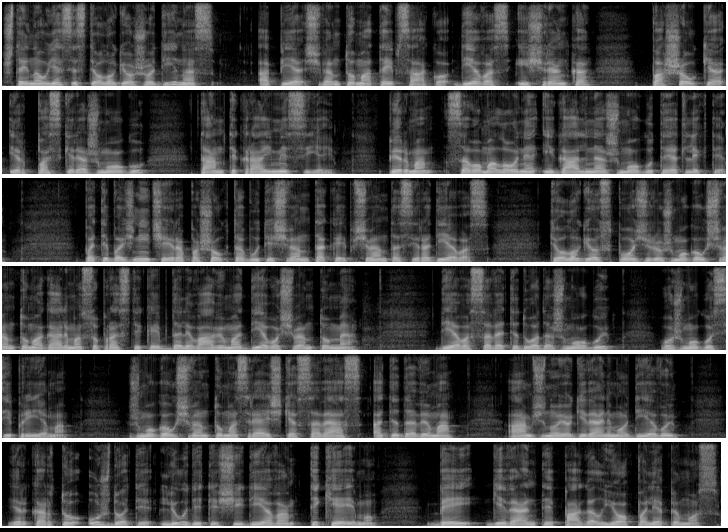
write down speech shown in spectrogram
Štai naujasis teologijos žodynas apie šventumą taip sako, Dievas išrenka, pašaukia ir paskiria žmogų tam tikrai misijai Pirma, savo malonę įgalinę žmogų tai atlikti. Pati bažnyčia yra pašaukta būti šventa, kaip šventas yra Dievas. Teologijos požiūrių žmogaus šventumą galima suprasti kaip dalyvavimą Dievo šventume. Dievas save atiduoda žmogui, o žmogus jį priima. Žmogaus šventumas reiškia savęs atidavimą amžinojo gyvenimo Dievui ir kartu užduoti liūdyti šį Dievą tikėjimu bei gyventi pagal jo paliepimus.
